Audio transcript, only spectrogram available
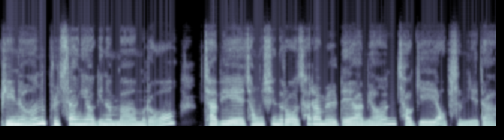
비는 불쌍히 여기는 마음으로 자비의 정신으로 사람을 대하면 적이 없습니다.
